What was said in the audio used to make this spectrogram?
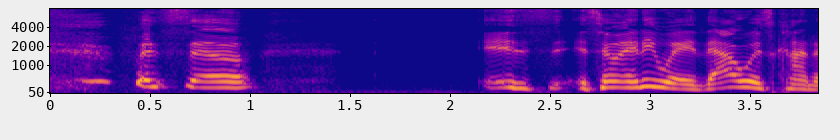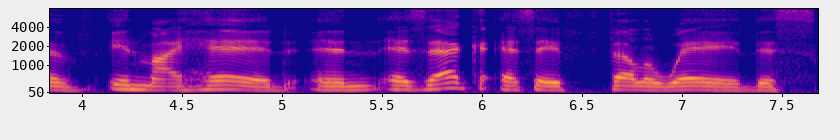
but so, is so anyway. That was kind of in my head, and as that essay fell away, this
